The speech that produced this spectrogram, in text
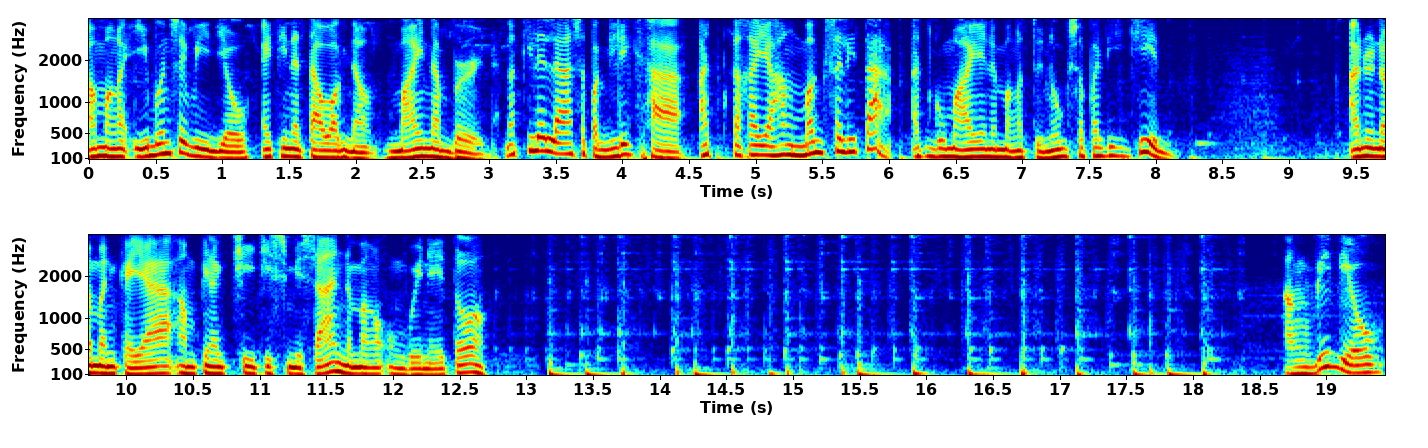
Ang mga ibon sa video ay tinatawag na Myna bird na kilala sa paglikha at kakayahang magsalita at gumaya ng mga tunog sa paligid. Ano naman kaya ang pinagchichismisan ng mga unggoy na ito? Ang video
